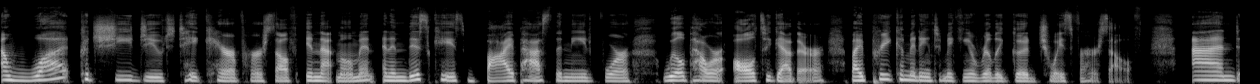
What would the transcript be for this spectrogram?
And what could she do to take care of herself in that moment? And in this case, bypass the need for willpower altogether by pre committing to making a really good choice for herself. And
